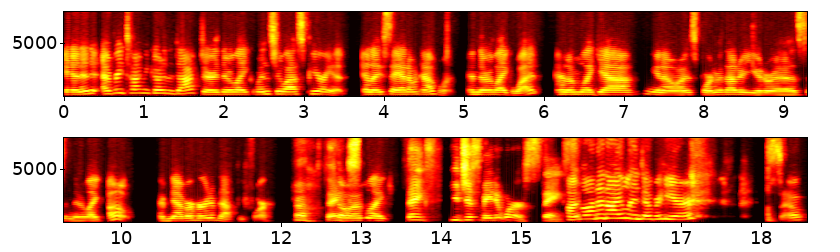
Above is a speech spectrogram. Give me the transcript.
and then every time you go to the doctor, they're like, When's your last period? And I say, I don't have one. And they're like, What? And I'm like, Yeah, you know, I was born without a uterus. And they're like, Oh, I've never heard of that before. Oh, thanks. So I'm like, Thanks. You just made it worse. Thanks. I'm on an island over here. so,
